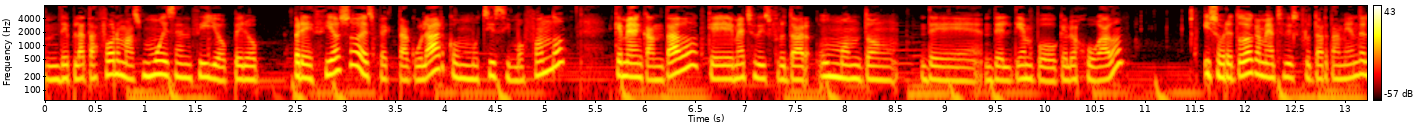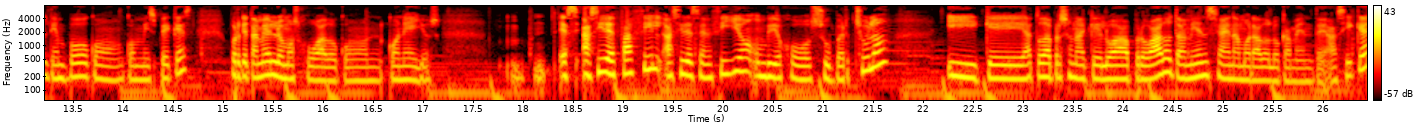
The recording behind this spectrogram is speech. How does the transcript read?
de plataformas muy sencillo pero precioso, espectacular, con muchísimo fondo, que me ha encantado, que me ha hecho disfrutar un montón de, del tiempo que lo he jugado y sobre todo que me ha hecho disfrutar también del tiempo con, con mis peques, porque también lo hemos jugado con, con ellos. Es así de fácil, así de sencillo, un videojuego súper chulo y que a toda persona que lo ha probado también se ha enamorado locamente. Así que,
